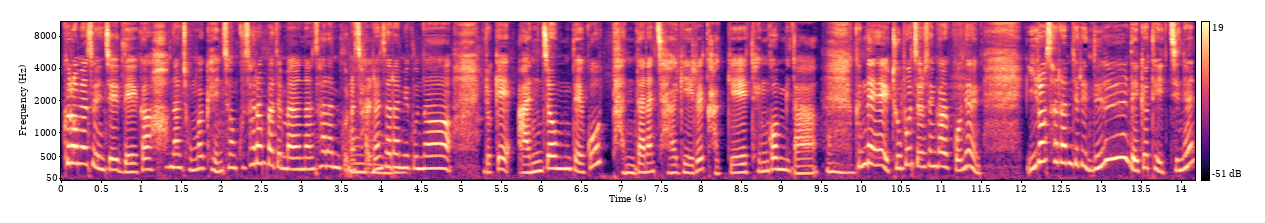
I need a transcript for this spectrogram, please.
그러면서 이제 내가 아, 난 정말 괜찮고 사랑받을 만한 사람이구나 잘난 사람이구나 이렇게 안정되고 단단한 자기애를 갖게 된 겁니다. 근데 두 번째로 생각할 거는 이런 사람들이 늘 내 곁에 있지는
